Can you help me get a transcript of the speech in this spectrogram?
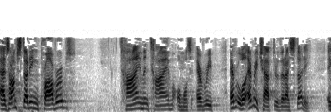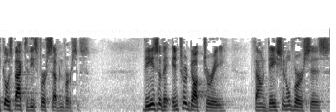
as I'm studying Proverbs, time and time, almost every, every, well, every chapter that I study, it goes back to these first seven verses. These are the introductory, foundational verses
